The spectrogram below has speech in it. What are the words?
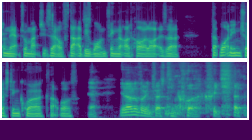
from the actual match itself, that'd be one thing that I'd highlight as a that what an interesting quirk that was. Yeah, you know, another interesting quirk, which uh, I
